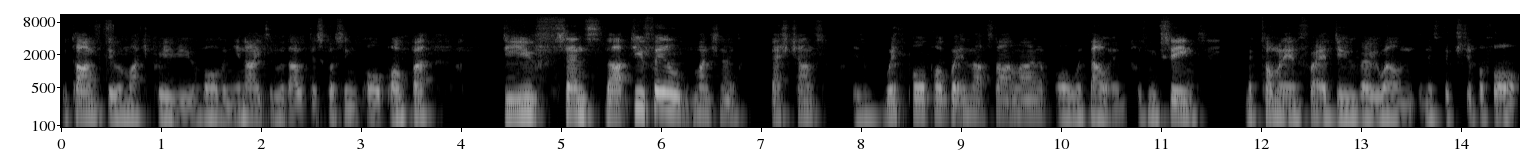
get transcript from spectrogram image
we can't do a match preview involving United without discussing Paul Pogba. Do you sense that? Do you feel Manchester United's best chance is with Paul Pogba in that starting lineup or without him? Because we've seen McTominay and Fred do very well in, this fixture before.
